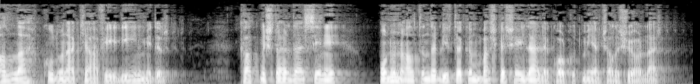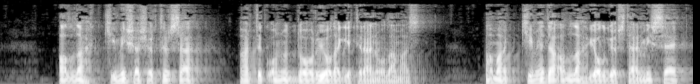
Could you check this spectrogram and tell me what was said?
Allah kuluna kâfi değil midir? Kalkmışlar da seni onun altında bir takım başka şeylerle korkutmaya çalışıyorlar. Allah kimi şaşırtırsa artık onu doğru yola getiren olamaz. Ama kime de Allah yol göstermişse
